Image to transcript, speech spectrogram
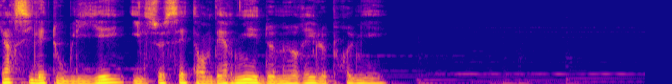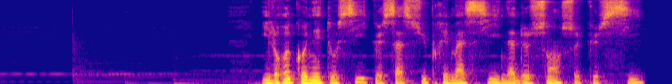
Car s'il est oublié, il se sait en dernier demeurer le premier. Il reconnaît aussi que sa suprématie n'a de sens que si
